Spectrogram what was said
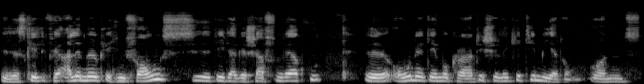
Das gilt für alle möglichen Fonds, die da geschaffen werden, äh, ohne demokratische Legitimierung. Und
